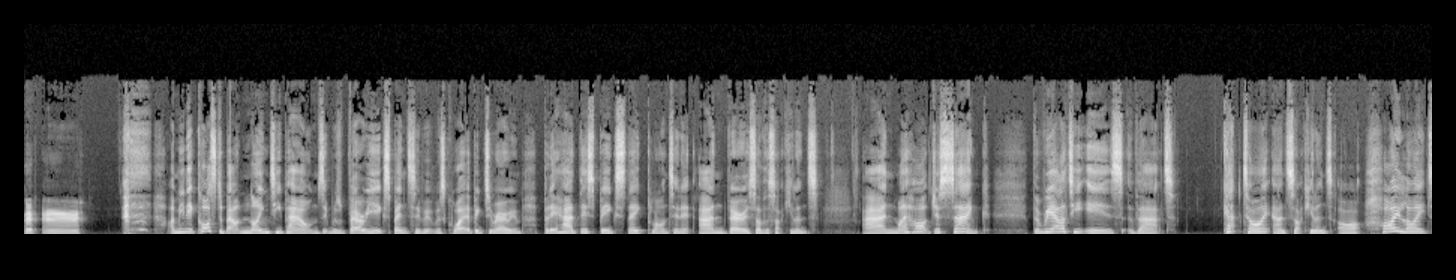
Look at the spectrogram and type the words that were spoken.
Uh-uh. I mean, it cost about £90. It was very expensive. It was quite a big terrarium, but it had this big snake plant in it and various other succulents and my heart just sank. The reality is that Cacti and succulents are high light,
